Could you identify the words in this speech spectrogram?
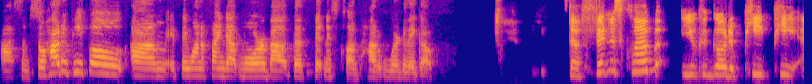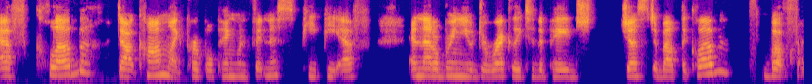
awesome. So, how do people, um, if they want to find out more about the fitness club, how where do they go? The fitness club, you could go to ppfclub.com, like Purple Penguin Fitness, PPF, and that'll bring you directly to the page just about the club. But for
